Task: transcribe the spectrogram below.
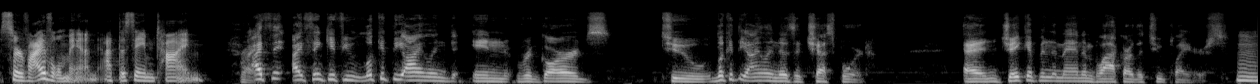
survival man at the same time right I think I think if you look at the island in regards to look at the island as a chessboard, and Jacob and the Man in Black are the two players. Hmm.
